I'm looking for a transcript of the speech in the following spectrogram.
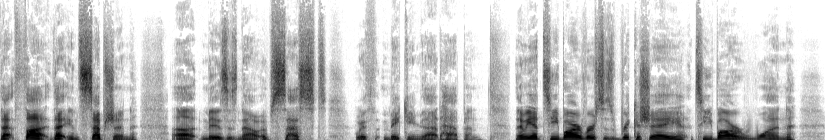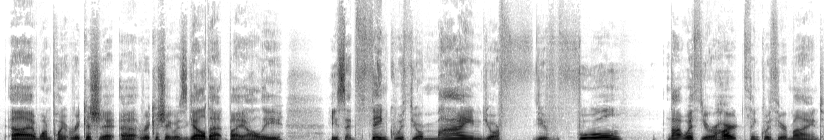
that thought, that inception, uh, Miz is now obsessed with making that happen. Then we had T Bar versus Ricochet. T Bar won. Uh, at one point, Ricochet uh, Ricochet was yelled at by Ali. He said, "Think with your mind, your you fool, not with your heart. Think with your mind."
